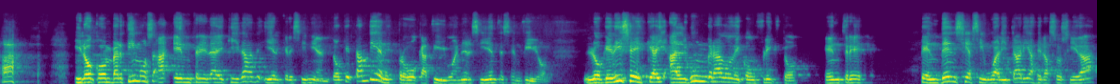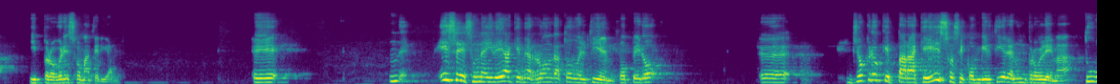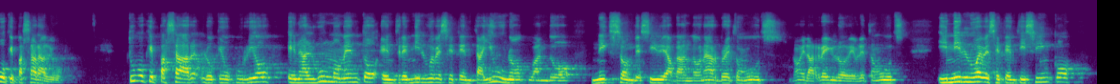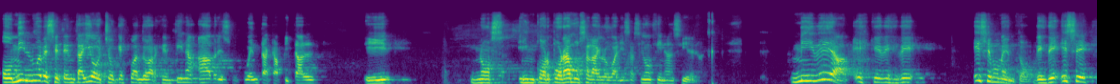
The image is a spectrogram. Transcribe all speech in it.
y lo convertimos a entre la equidad y el crecimiento, que también es provocativo en el siguiente sentido lo que dice es que hay algún grado de conflicto entre tendencias igualitarias de la sociedad y progreso material. Eh, esa es una idea que me ronda todo el tiempo, pero eh, yo creo que para que eso se convirtiera en un problema, tuvo que pasar algo. Tuvo que pasar lo que ocurrió en algún momento entre 1971, cuando Nixon decide abandonar Bretton Woods, ¿no? el arreglo de Bretton Woods, y 1975 o 1978, que es cuando Argentina abre su cuenta capital y nos incorporamos a la globalización financiera. Mi idea es que desde ese momento, desde ese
